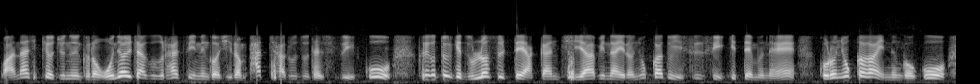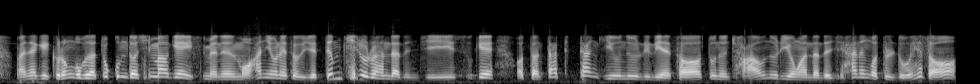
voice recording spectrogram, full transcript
완화시켜주는 그런 온열 자극을 할 수 있는 것이 이런 팥자루도 될 수도 있고 그리고 또 이렇게 눌렀을 때 약간 지압이나 이런 효과도 있을 수 있기 때문에 그런 효과가 있는 거고 만약에 그런 것보다 조금 더 심하게 있으면은 뭐 한의원에서도 이제 뜸 치료를 한다든지 쑥의 어떤 따뜻한 기운을 위해서 또는 좌운을 이용한다든지 하는 것들도 해서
